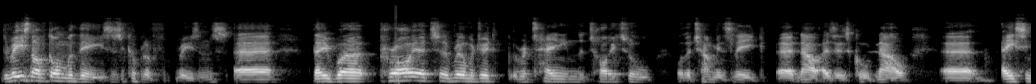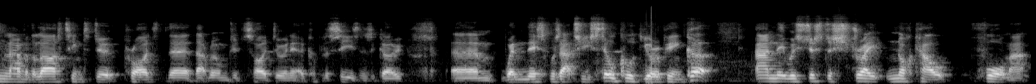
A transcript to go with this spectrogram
The reason I've gone with these is a couple of reasons. Uh, they were prior to Real Madrid retaining the title or the Champions League, uh, now as it's called now. Uh, AC Milan were the last team to do it prior to the, that Real Madrid side doing it a couple of seasons ago, um, when this was actually still called the European Cup, and it was just a straight knockout format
